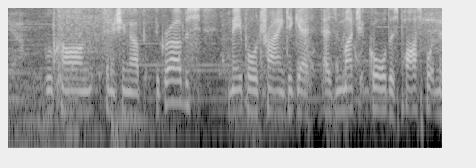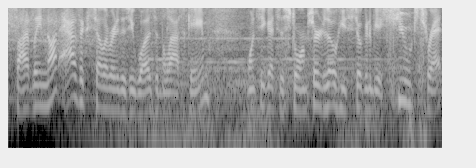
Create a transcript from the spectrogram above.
Yeah. Wukong finishing up the grubs. Maple trying to get as much gold as possible in the side lane. Not as accelerated as he was in the last game. Once he gets his Stormsurge, though, he's still going to be a huge threat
